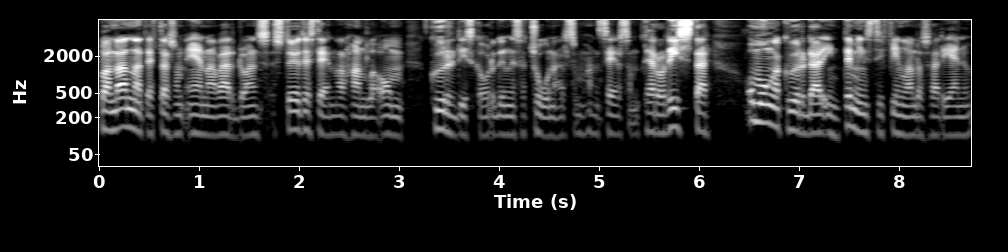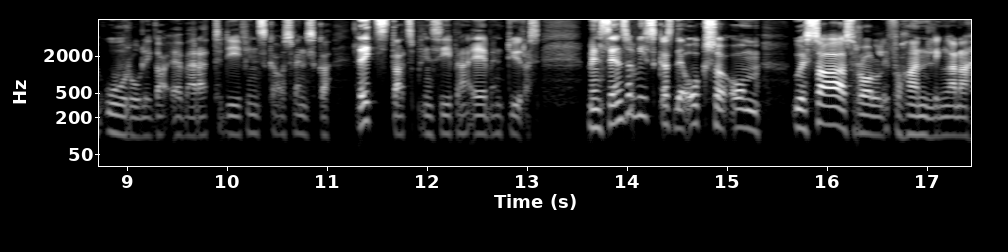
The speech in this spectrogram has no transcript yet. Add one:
Bland annat eftersom en av Erdogans stötestenar handlar om kurdiska organisationer som han ser som terrorister. Och många kurder, inte minst i Finland och Sverige, är nu oroliga över att de finska och svenska rättsstatsprinciperna äventyras. Men sen så viskas det också om USAs roll i förhandlingarna.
